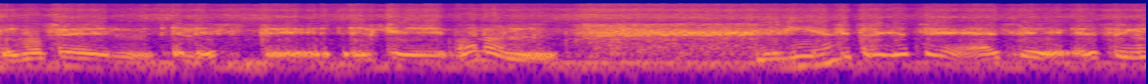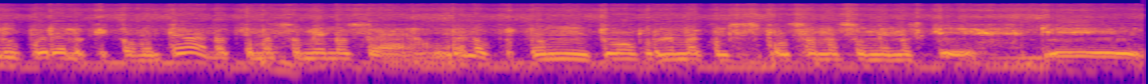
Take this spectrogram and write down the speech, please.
pues no sé, el, el, este, el que, bueno, el, ¿El guía? ese, a ese, ese grupo era lo que comentaba, ¿no? Que más o menos, ah, bueno, porque un- tuvo un problema con su esposa, más o menos que, que,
